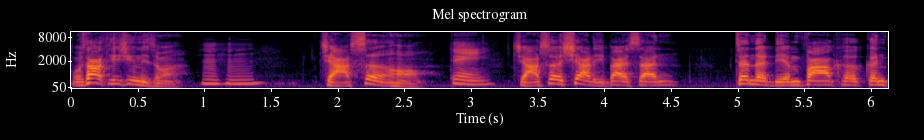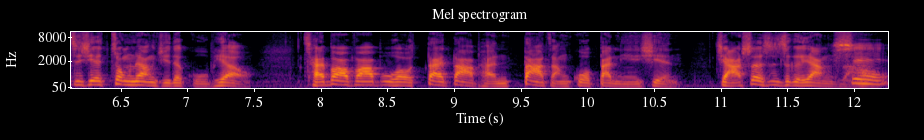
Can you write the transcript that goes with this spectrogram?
我是要提醒你什么？嗯哼，假设哈、对，假设下礼拜三真的联发科跟这些重量级的股票财报发布后带大盘大涨过半年线，假设是这个样子哈是。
